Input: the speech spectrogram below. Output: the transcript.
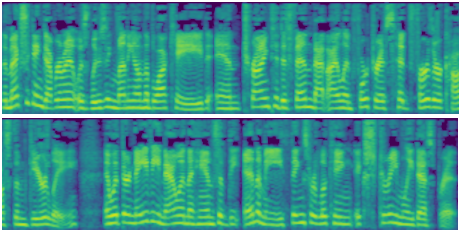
The Mexican government was losing money on the blockade, and trying to defend that island fortress had further cost them dearly. And with their navy now in the hands of the enemy, things were looking extremely desperate.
